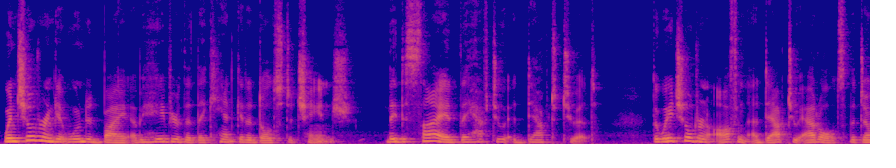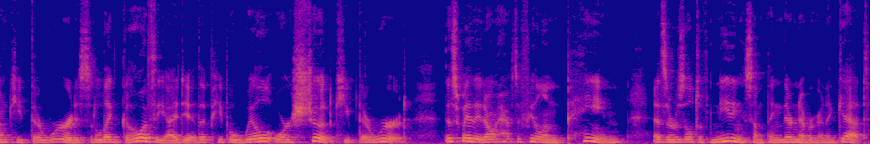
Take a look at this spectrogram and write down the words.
When children get wounded by a behavior that they can't get adults to change, they decide they have to adapt to it. The way children often adapt to adults that don't keep their word is to let go of the idea that people will or should keep their word. This way, they don't have to feel in pain as a result of needing something they're never going to get.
